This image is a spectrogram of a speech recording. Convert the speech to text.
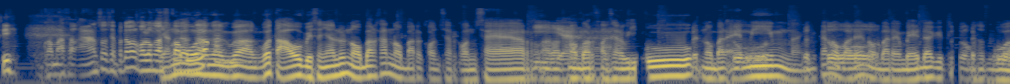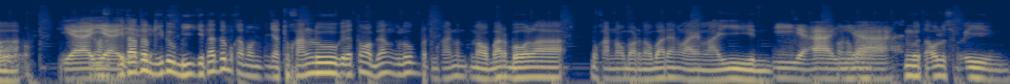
sih. Bukan masalah ansos siapa tahu kalau nggak Ya suka enggak, bola enggak, kan. enggak, gua, gua tahu biasanya lu nobar kan nobar konser-konser, Iya. nobar konser wibu, Betul, nobar anime. Nah, ini kan betul. nobarnya nobar yang beda gitu loh maksud gua. Iya Maksud iya. kita iya, tuh iya. gitu bi, kita tuh bukan mau menjatuhkan lu, kita tuh mau bilang lu pertama kali nobar bola, bukan nobar-nobar yang lain-lain. Iya nobar iya. lain gua tahu lu sering.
